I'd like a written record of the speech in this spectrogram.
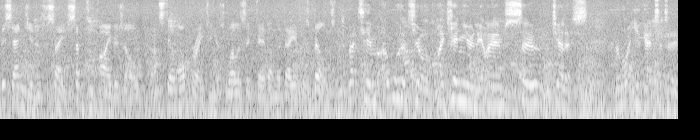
this engine, as I say, 75 years old and still operating as well as it did on the day it was built. But Tim, what a job. I genuinely, I am so jealous of what you get to do.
